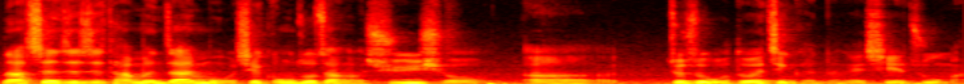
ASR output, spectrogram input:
那甚至是他们在某些工作上的需求，呃，就是我都会尽可能的协助嘛。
